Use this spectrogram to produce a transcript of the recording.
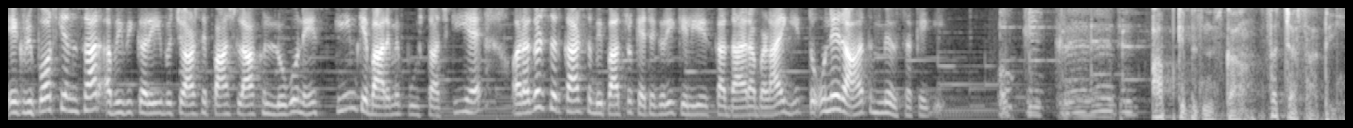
एक रिपोर्ट के अनुसार अभी भी करीब चार से पाँच लाख लोगों ने स्कीम के बारे में पूछताछ की है और अगर सरकार सभी पात्र कैटेगरी के लिए इसका दायरा बढ़ाएगी तो उन्हें राहत मिल सकेगी। आपके बिज़नेस का सच्चा साथी।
